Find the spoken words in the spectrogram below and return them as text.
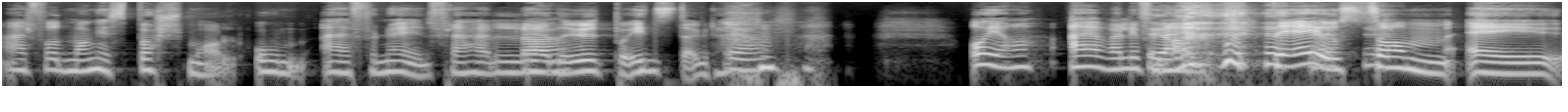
Jeg har fått mange spørsmål om jeg er fornøyd, for jeg la Ja. det ut på Instagram. Ja. Å ja, jeg er veldig fornøyd. det er jo som ei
